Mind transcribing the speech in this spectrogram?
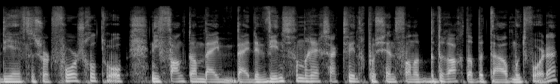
Die heeft een soort voorschot erop. Die vangt dan bij, bij de winst van de rechtszaak 20% van het bedrag dat betaald moet worden.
